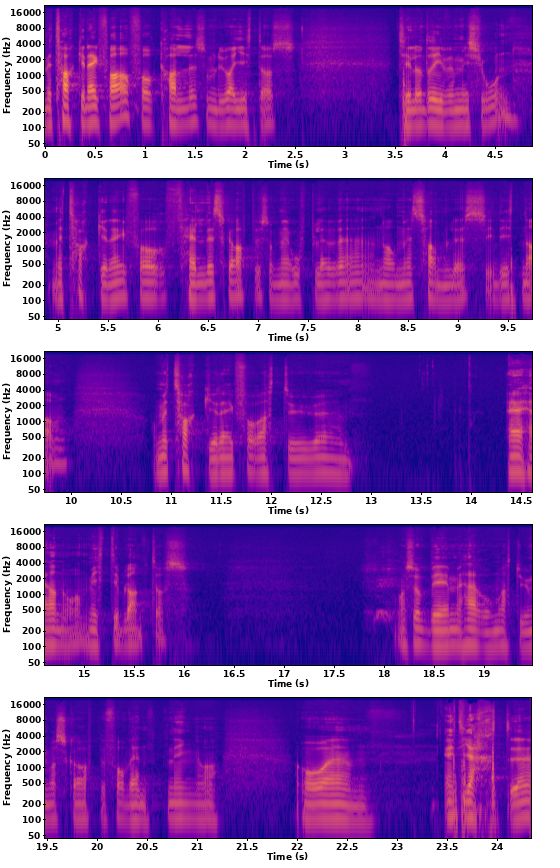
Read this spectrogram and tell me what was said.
Vi takker deg, far, for kallet som du har gitt oss til å drive misjon. Vi takker deg for fellesskapet som vi opplever når vi samles i ditt navn. Og vi takker deg for at du uh, er her nå, midt iblant oss. Og så ber vi Herre om at du må skape forventning og, og um, et hjerte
